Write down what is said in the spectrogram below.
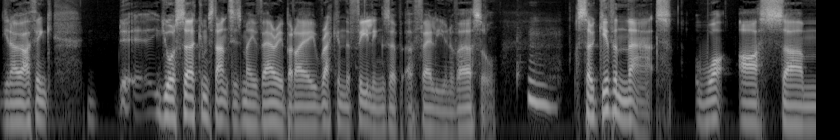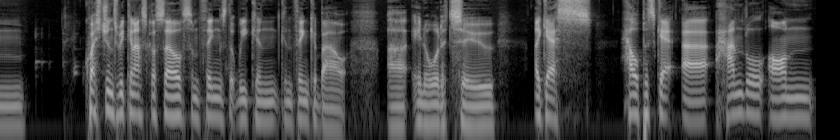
You know, I think uh, your circumstances may vary, but I reckon the feelings are, are fairly universal. So, given that, what are some questions we can ask ourselves? Some things that we can can think about uh, in order to, I guess, help us get a handle on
